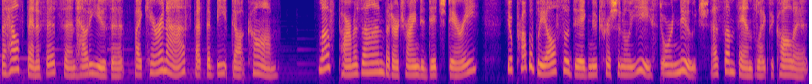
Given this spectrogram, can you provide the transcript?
The Health Benefits and How to Use It by Karen Asp at thebeet.com. Love Parmesan but are trying to ditch dairy? You'll probably also dig nutritional yeast, or nooch, as some fans like to call it.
